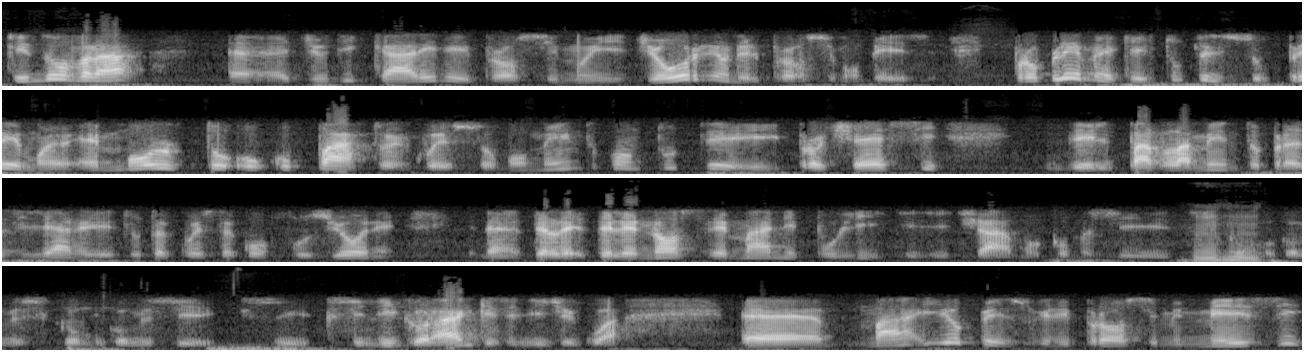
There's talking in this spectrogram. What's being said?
che dovrà eh, giudicare nei prossimi giorni o nel prossimo mese. Il problema è che tutto il Supremo è molto occupato in questo momento con tutti i processi del Parlamento brasiliano e di tutta questa confusione eh, delle, delle, nostre mani pulite, diciamo, come si, mm-hmm. come, come, come si, si, si, dicono, anche si dice qua. Eh, ma io penso che nei prossimi mesi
